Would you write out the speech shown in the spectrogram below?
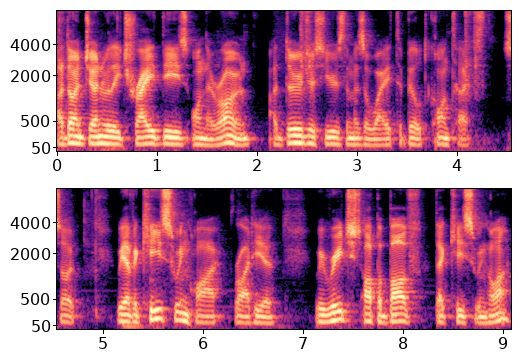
I don't generally trade these on their own. I do just use them as a way to build context. So we have a key swing high right here. We reached up above that key swing high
